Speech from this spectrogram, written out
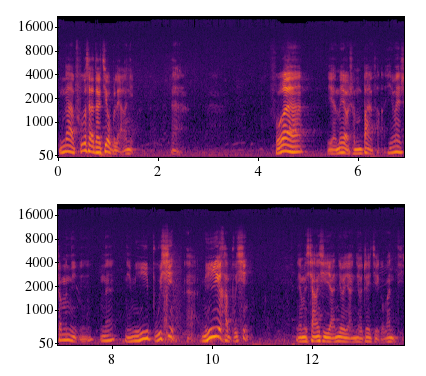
那菩萨都救不了你，佛啊也没有什么办法，因为什么你？呢？你迷不信，哎，迷还不信。你们详细研究研究这几个问题。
